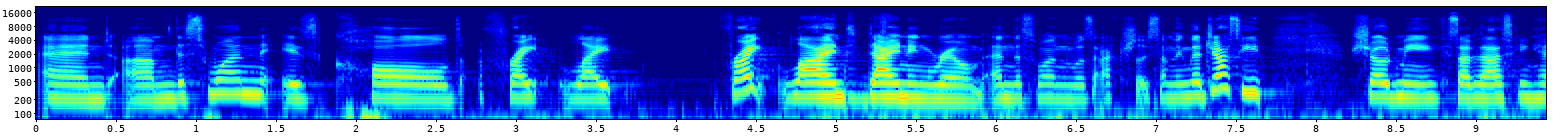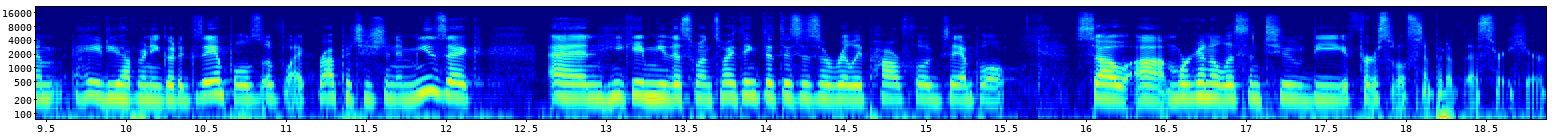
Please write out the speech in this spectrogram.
And um, this one is called Fright Light. Fright lined dining room, and this one was actually something that Jesse showed me because I was asking him, "Hey, do you have any good examples of like repetition in music?" And he gave me this one, so I think that this is a really powerful example. So um, we're gonna listen to the first little snippet of this right here.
